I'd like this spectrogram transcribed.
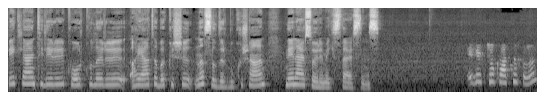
beklentileri, korkuları, hayata bakışı nasıldır bu kuşağın, neler söylemek istersiniz? Evet çok haklısınız.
